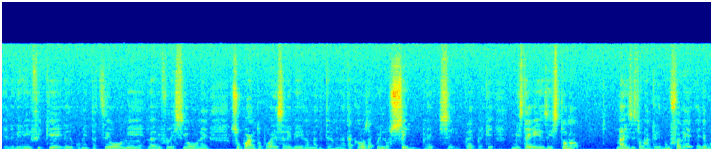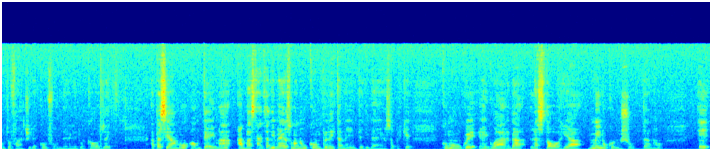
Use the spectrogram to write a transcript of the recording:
le verifiche, le documentazioni, la riflessione su quanto può essere vera una determinata cosa, quello sempre, sempre, perché i misteri esistono, ma esistono anche le bufale ed è molto facile confondere le due cose passiamo a un tema abbastanza diverso, ma non completamente diverso, perché comunque riguarda la storia meno conosciuta, no? E,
